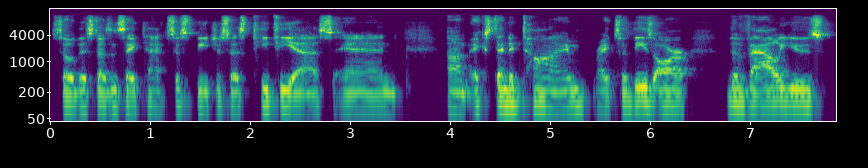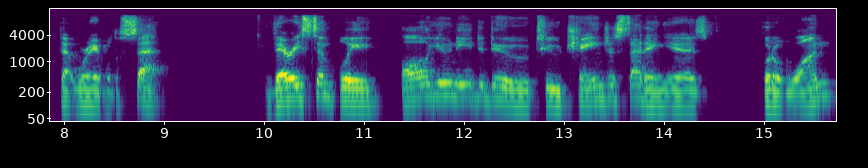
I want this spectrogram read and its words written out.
So this doesn't say text to speech, it says TTS and um, extended time, right? So these are the values that we're able to set. Very simply, all you need to do to change a setting is put a one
